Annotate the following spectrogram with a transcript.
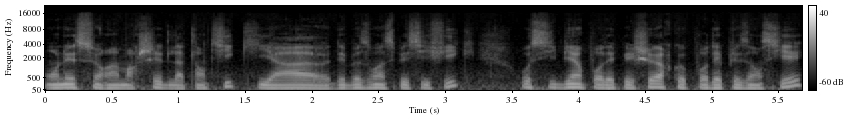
On est sur un marché de l'Atlantique qui a des besoins spécifiques, aussi bien pour des pêcheurs que pour des plaisanciers,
